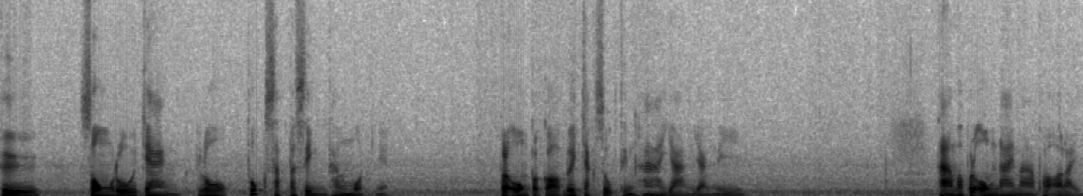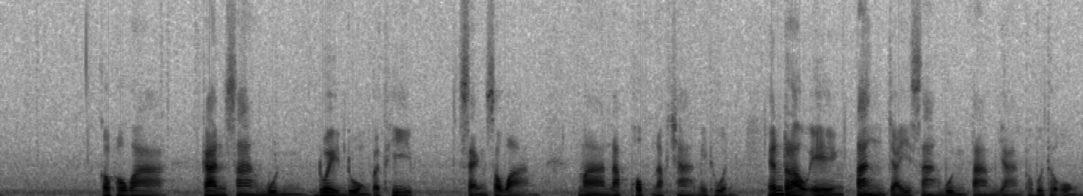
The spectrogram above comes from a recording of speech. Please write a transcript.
คือทรงรู้แจ้งโลกทุกสรรพสิ่งทั้งหมดเนี่ย พระองค์ประกอบด้วยจักสุถึง 5 อย่างอย่างนี้ ถามว่าพระองค์ได้มาเพราะอะไร ก็เพราะว่าการสร้างบุญด้วยดวงประทีปแสงสว่าง มานับพบนับชาติไม่ถ้วนงั้นเราเองตั้งใจสร้างบุญตามอย่างพระพุทธองค์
